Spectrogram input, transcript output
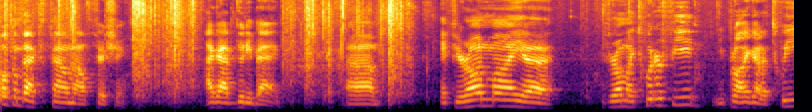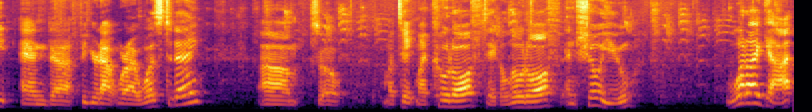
Welcome back to Foul Mouth Fishing. I got a goodie bag. Um, if you're on my uh, if you're on my Twitter feed, you probably got a tweet and uh, figured out where I was today. Um, so I'm gonna take my coat off, take a load off, and show you what I got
